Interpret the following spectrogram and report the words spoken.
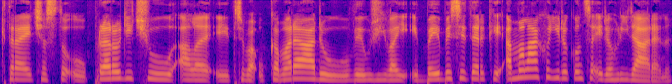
která je často u prarodičů, ale i třeba u kamarádů, využívají i babysitterky a malá chodí dokonce i do hlídáren.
